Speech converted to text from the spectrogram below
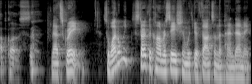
up close. That's great. So why don't we start the conversation with your thoughts on the pandemic?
